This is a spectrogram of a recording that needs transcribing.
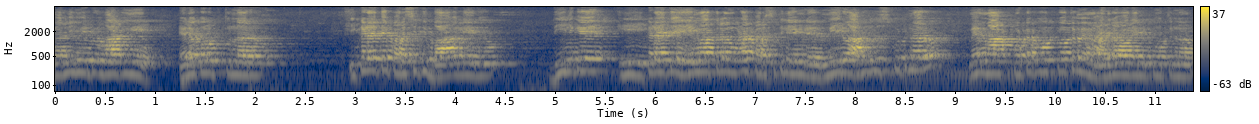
మళ్ళీ మీరు వాటిని నెలకొల్పుతున్నారు? ఇక్కడైతే పరిస్థితి బాగలేదు. దీనికే ఈ ఇక్కడైతే ఏమాత్రం కూడా పరిస్థితులు ఏం లేవు. మీరు అటు చూసుకుంటున్నారు. మేము మాకు పుట్టకపోతే మేము హైదరాబాద్ వెళ్ళిపోతున్నాం.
